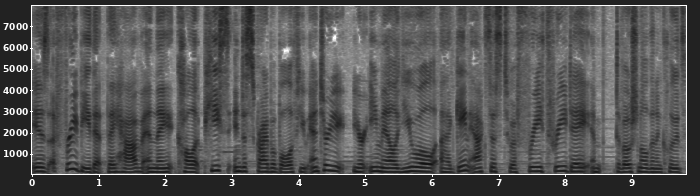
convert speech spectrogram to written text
is a freebie that they have, and they call it Peace Indescribable. If you enter your email, you will uh, gain access to a free three day devotional that includes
